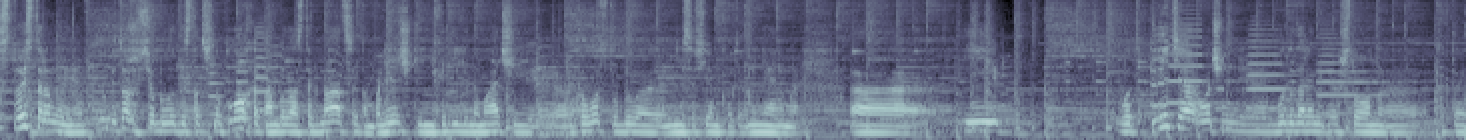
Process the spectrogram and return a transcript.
с той стороны в клубе тоже все было достаточно плохо. Там была стагнация, там болельщики не ходили на матчи, руководство было не совсем какое-то вменяемое. Э, и вот Петя очень э, благодарен, что он э, как-то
